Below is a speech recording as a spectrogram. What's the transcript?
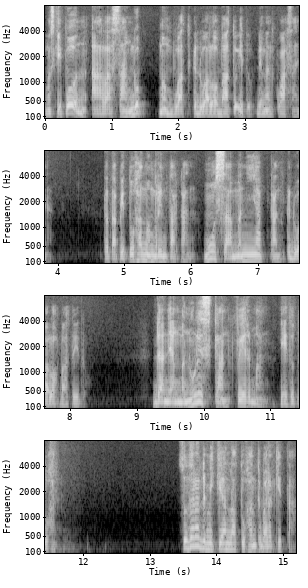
Meskipun Allah sanggup membuat kedua loh batu itu dengan kuasanya. Tetapi Tuhan memerintahkan Musa menyiapkan kedua loh batu itu. Dan yang menuliskan firman yaitu Tuhan. Saudara demikianlah Tuhan kepada kita.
